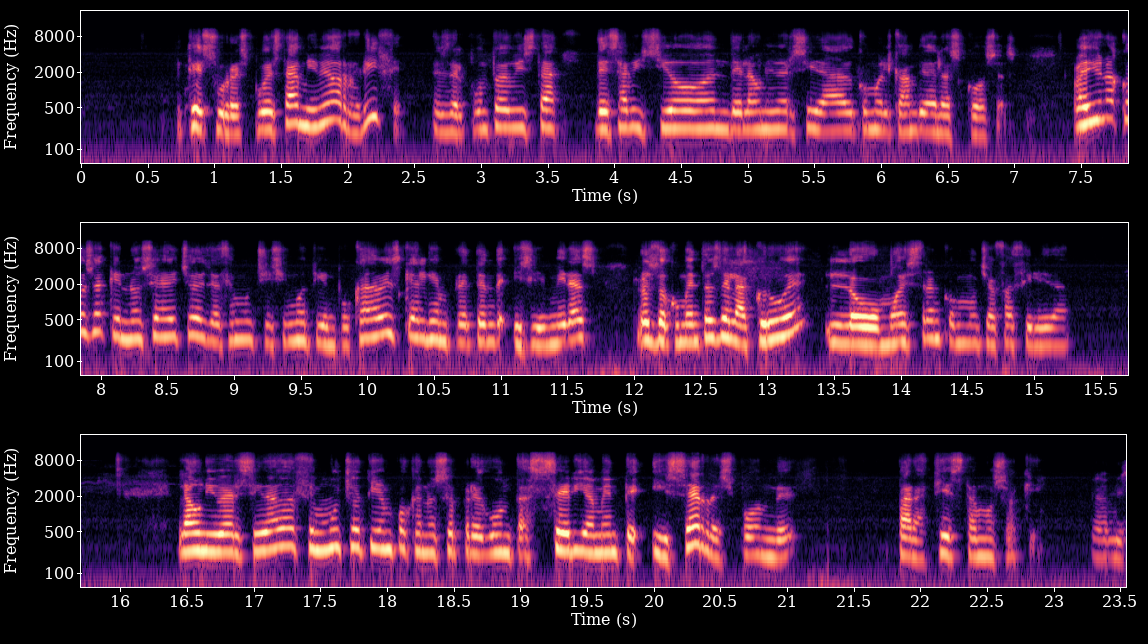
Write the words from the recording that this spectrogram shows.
que su respuesta a mí me horrorice desde el punto de vista de esa visión de la universidad como el cambio de las cosas. Hay una cosa que no se ha hecho desde hace muchísimo tiempo. Cada vez que alguien pretende, y si miras los documentos de la CRUE, lo muestran con mucha facilidad. La universidad hace mucho tiempo que no se pregunta seriamente y se responde ¿para qué estamos aquí?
